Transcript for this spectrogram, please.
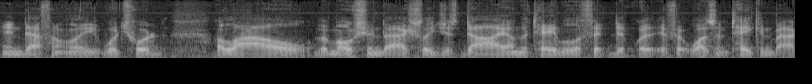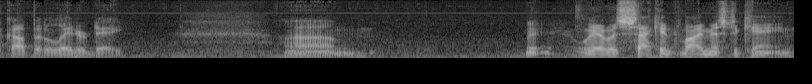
indefinitely, which would allow the motion to actually just die on the table if it, if it wasn't taken back up at a later date. Um, we have a second by Mr. Kane.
